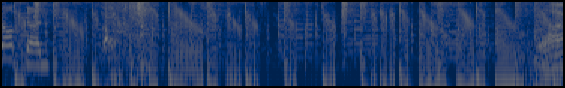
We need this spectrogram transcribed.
Job's done. Why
